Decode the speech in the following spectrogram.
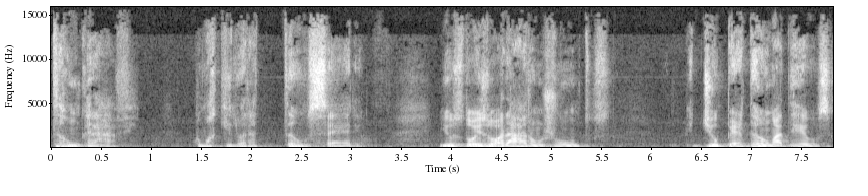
tão grave, como aquilo era tão sério. E os dois oraram juntos, pediu perdão a Deus.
